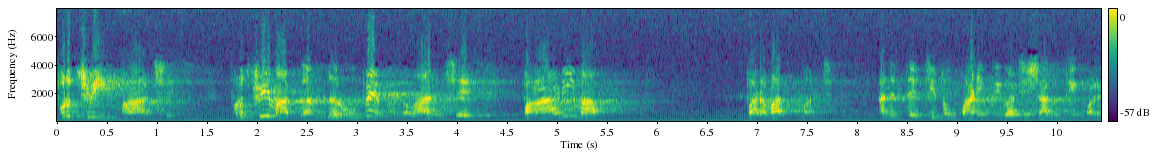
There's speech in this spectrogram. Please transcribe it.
પૃથ્વી માં છે. પૃથ્વીમાં ગંધ રૂપે ભગવાન છે. પાણીમાં પરમાત્મા છે. અને તેથી તો પાણી પીવાથી શાંતિ મળે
